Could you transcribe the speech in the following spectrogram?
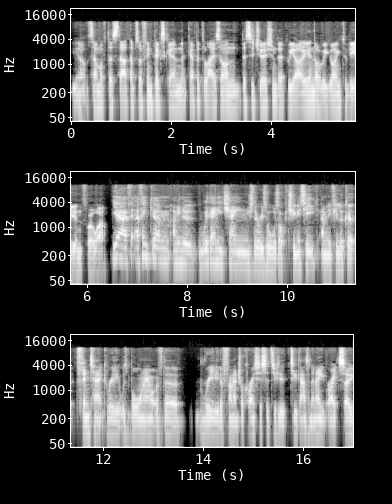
you know some of the startups or fintechs can capitalize on the situation that we are in or we're going to be in for a while? Yeah i, th- I think um, i mean the, with any change there is always opportunity. I mean if you look at fintech really it was born out of the really the financial crisis of 2008 right so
